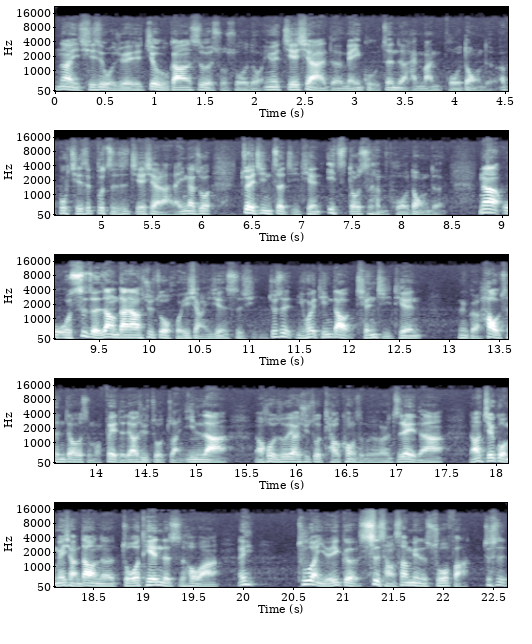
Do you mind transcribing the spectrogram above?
那其实我觉得就如刚刚思伟所说的，因为接下来的美股真的还蛮波动的，呃不，其实不只是接下来了，应该说最近这几天一直都是很波动的。那我我试着让大家去做回想一件事情，就是你会听到前几天。那个号称叫做什么费德要去做转阴啦，然后或者说要去做调控什么什么之类的啊，然后结果没想到呢，昨天的时候啊，哎，突然有一个市场上面的说法，就是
